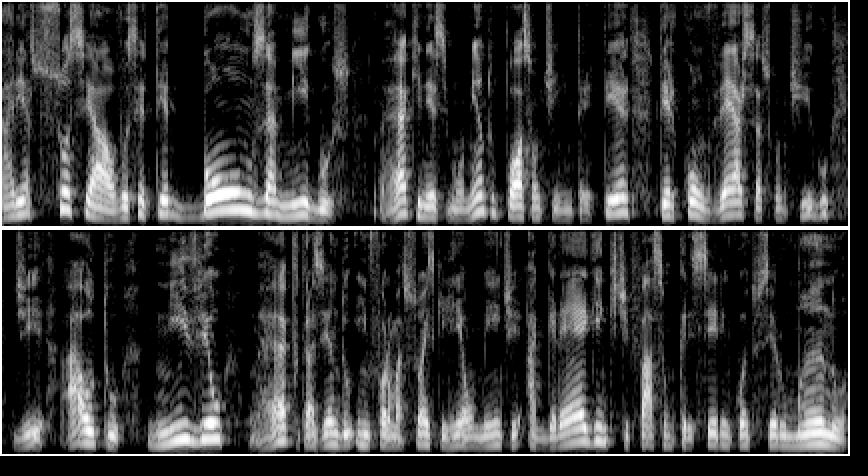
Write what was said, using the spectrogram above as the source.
área social, você ter bons amigos né, que nesse momento possam te entreter, ter conversas contigo de alto nível, né, trazendo informações que realmente agreguem, que te façam crescer enquanto ser humano.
